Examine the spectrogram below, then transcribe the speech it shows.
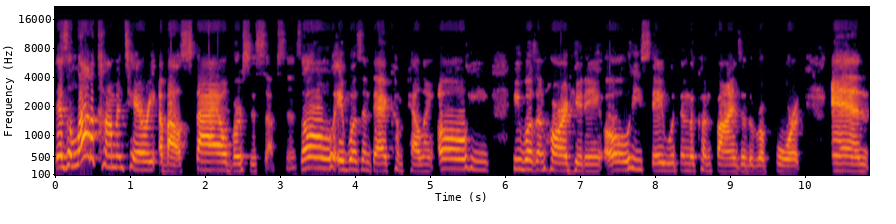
there's a lot of commentary about style versus substance. Oh, it wasn't that compelling. Oh, he he wasn't hard hitting. Oh, he stayed within the confines of the report and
